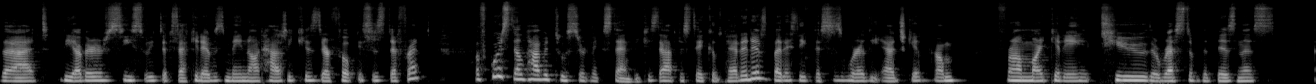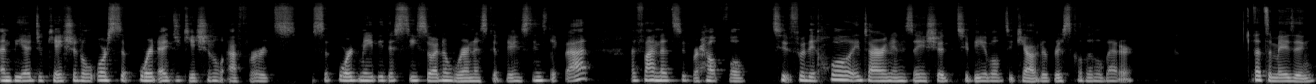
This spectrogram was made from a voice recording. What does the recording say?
that the other C suite executives may not have because their focus is different. Of course, they'll have it to a certain extent because they have to stay competitive, but I think this is where the edge can come from marketing to the rest of the business and be educational or support educational efforts, support maybe the CISO and awareness campaigns, things like that. I find that super helpful to for the whole entire organization to be able to counter risk a little better. That's amazing.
